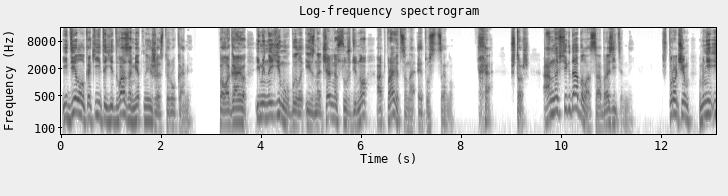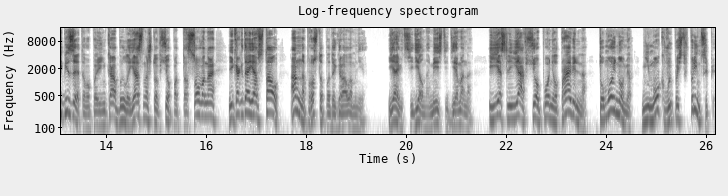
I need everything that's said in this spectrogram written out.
и делал какие-то едва заметные жесты руками. Полагаю, именно ему было изначально суждено отправиться на эту сцену. Ха, что ж, Анна всегда была сообразительной. Впрочем, мне и без этого паренька было ясно, что все подтасовано, и когда я встал, Анна просто подыграла мне. Я ведь сидел на месте демона, и если я все понял правильно, то мой номер не мог выпасть в принципе.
